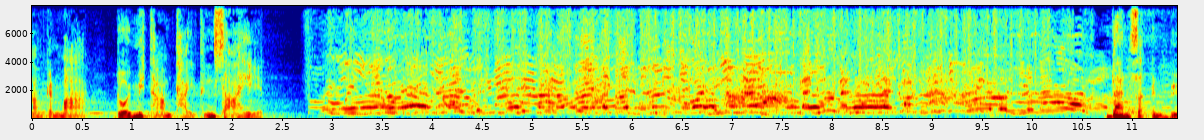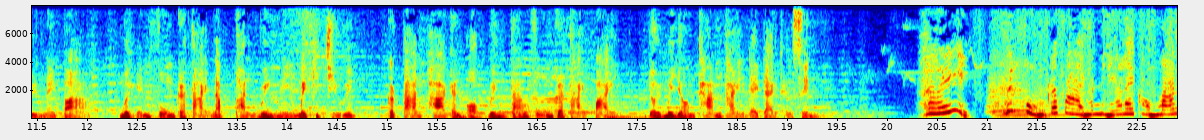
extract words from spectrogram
ามๆกันมา โดยไม่ถามไถ่ถึงสาเหตุ ด้านสัตว์อื่นๆในป่า เมื่อเห็นฝูงกระต่ายนับพันวิ่งหนีไม่คิดชีวิต ก็ต่างพากันออกวิ่งตามฝูงกระต่ายไป โดยไม่ยอมถามไถ่ใด ๆ ทั้งสิ้น เฮ้ยนั่นฝูงกระต่ายมันหนีอะไรของมัน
